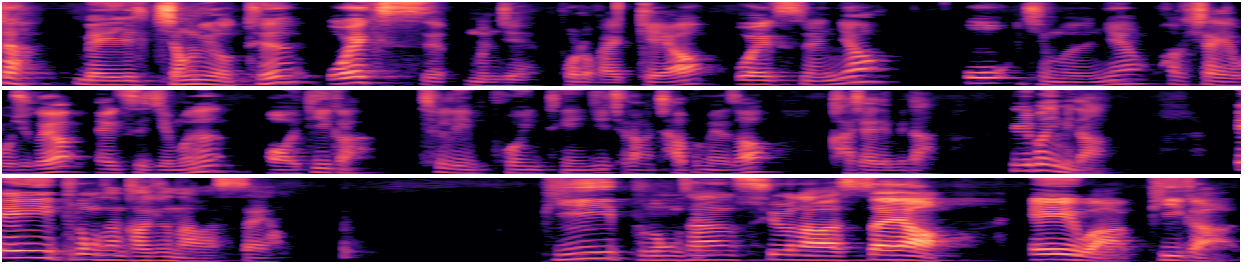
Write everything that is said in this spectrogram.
자, 매일 정리 노트 OX 문제 보러 갈게요. OX는요, O 지문은요, 확실하게 보시고요. X 지문은 어디가 틀린 포인트인지 저랑 잡으면서 가셔야 됩니다. 1번입니다. A 부동산 가격 나왔어요. B 부동산 수요 나왔어요. A와 B가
